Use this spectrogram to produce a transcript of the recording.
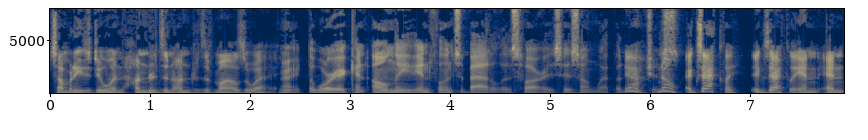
somebody's doing hundreds and hundreds of miles away. Right. The warrior can only influence a battle as far as his own weapon Yeah, reaches. no, exactly, exactly, and and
